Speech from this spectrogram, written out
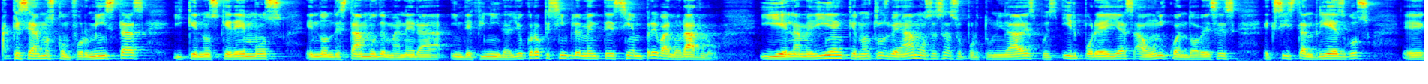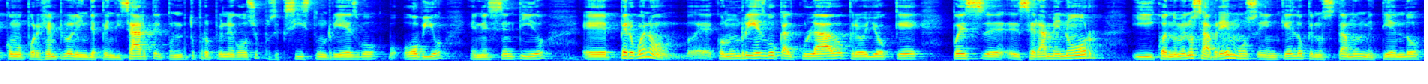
a que seamos conformistas y que nos quedemos en donde estamos de manera indefinida. Yo creo que simplemente siempre valorarlo y en la medida en que nosotros veamos esas oportunidades, pues ir por ellas, aun y cuando a veces existan riesgos, eh, como por ejemplo el independizarte, el poner tu propio negocio, pues existe un riesgo obvio en ese sentido, eh, pero bueno, eh, con un riesgo calculado creo yo que pues será menor y cuando menos sabremos en qué es lo que nos estamos metiendo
